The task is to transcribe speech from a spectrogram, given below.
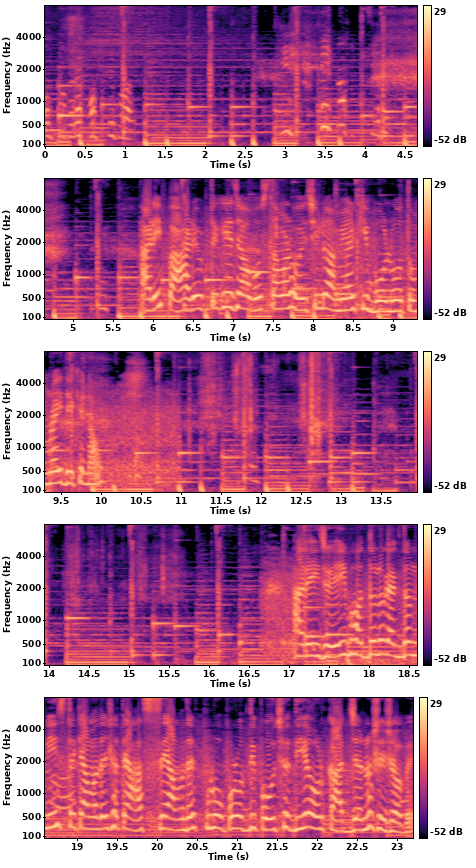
ও কতটা কষ্টকর। আর এই পাহাড়ে উঠতে গিয়ে যা অবস্থা আমার হয়েছিল, আমি আর কি বলব? তোমরাই দেখে নাও। আর এই যে, এই ভদ্রলোক একদম নিচ থেকে আমাদের সাথে আসছে, আমাদের পুরো ওপর অবধি পৌঁছে দিয়ে ওর কাজ যেন শেষ হবে।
